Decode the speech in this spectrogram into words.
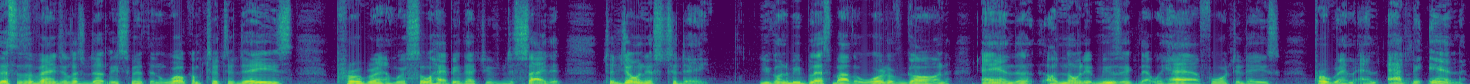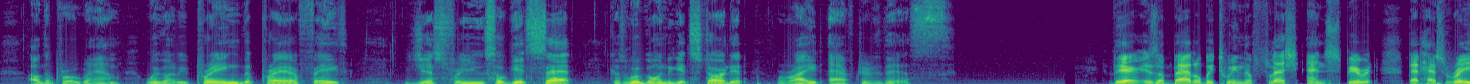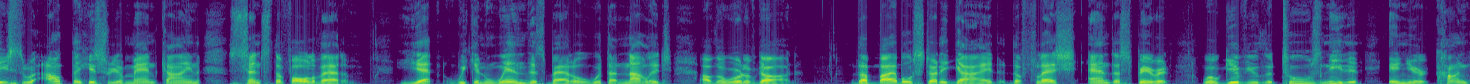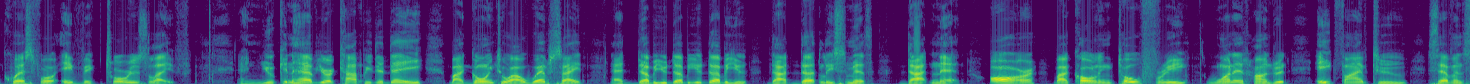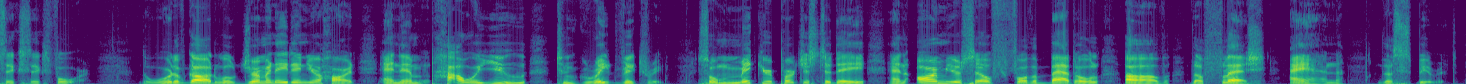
This is Evangelist Dudley Smith, and welcome to today's program. We're so happy that you've decided to join us today. You're going to be blessed by the Word of God and the anointed music that we have for today's program. And at the end of the program, we're going to be praying the prayer of faith just for you. So get set because we're going to get started right after this. There is a battle between the flesh and spirit that has raged throughout the history of mankind since the fall of Adam. Yet we can win this battle with the knowledge of the Word of God. The Bible study guide, The Flesh and the Spirit, will give you the tools needed in your conquest for a victorious life. And you can have your copy today by going to our website at www.dudleysmith.net or by calling toll free 1 800 852 7664. The Word of God will germinate in your heart and empower you to great victory. So make your purchase today and arm yourself for the battle of the flesh and the spirit.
